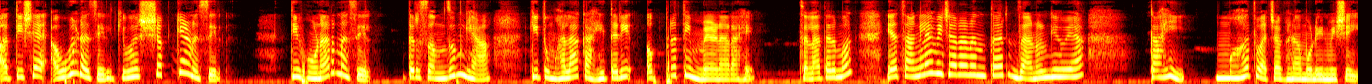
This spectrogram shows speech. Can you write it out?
अतिशय अवघड असेल किंवा शक्य नसेल ती होणार नसेल तर समजून घ्या की तुम्हाला काहीतरी अप्रतिम मिळणार आहे. चला तर मग या चांगल्या विचारानंतर जाणून घेऊया काही महत्त्वाच्या घडामोडींविषयी.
